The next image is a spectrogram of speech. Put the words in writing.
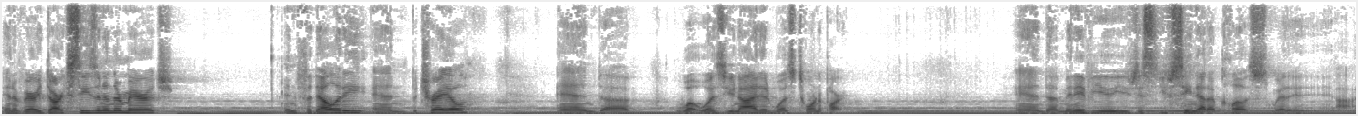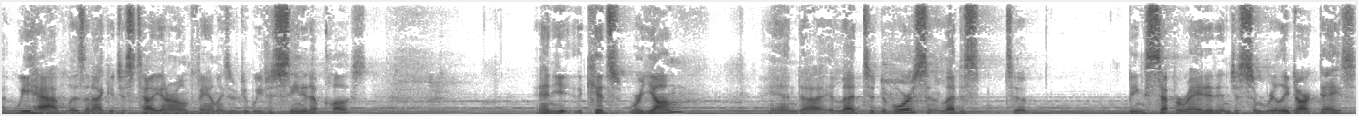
in a very dark season in their marriage, infidelity and betrayal, and uh, what was united was torn apart. And uh, many of you, you just you've seen that up close. Uh, we have. Liz and I could just tell you in our own families, we've just seen it up close. And you, the kids were young, and uh, it led to divorce, and it led to, to being separated, and just some really dark days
